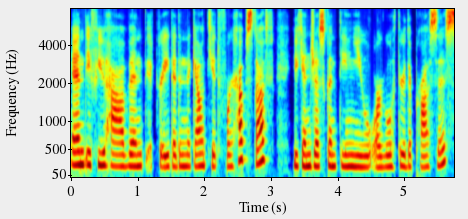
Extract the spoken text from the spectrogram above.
And if you haven't created an account yet for Hubstaff, you can just continue or go through the process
